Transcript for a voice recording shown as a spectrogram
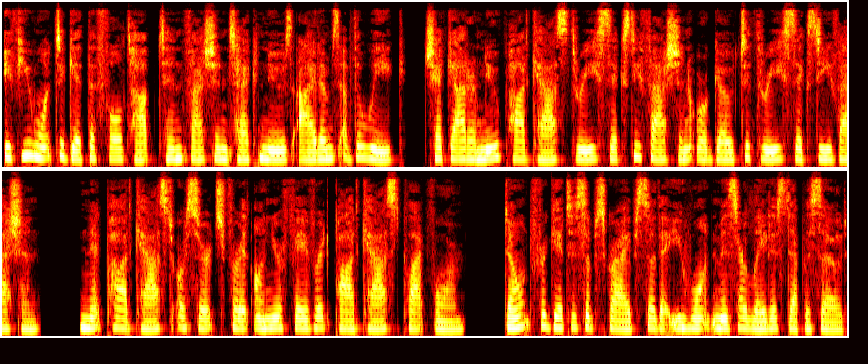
If you want to get the full top 10 fashion tech news items of the week, check out our new podcast 360 Fashion or go to 360 Fashion. Knit podcast or search for it on your favorite podcast platform. Don't forget to subscribe so that you won't miss our latest episode.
